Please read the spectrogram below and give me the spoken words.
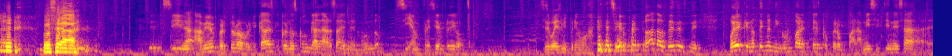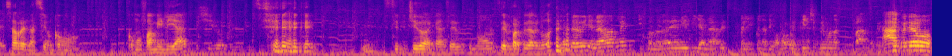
o sea, Sí, a mí me perturba porque cada vez que conozco un Galarza en el mundo, siempre, siempre digo, ese güey es mi primo. siempre, todas las veces. Puede que no tenga ningún parentesco, pero para mí sí tiene esa, esa relación como, como familiar. Chido, güey. Sí, chido acá ser, ser parte de algo. Yo veo Villanueva, güey, y cuando veo a Denis Villanueva y sus películas, digo, no, güey, pinche primo no. Ah, pero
